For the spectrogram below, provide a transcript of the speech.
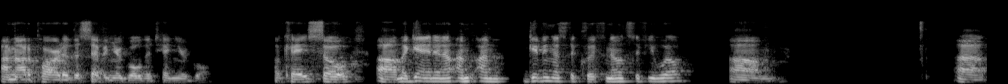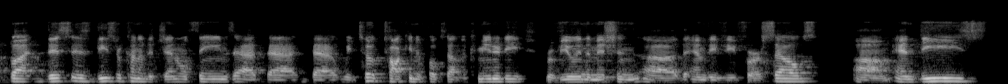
I'm not a part of the seven-year goal, the 10-year goal. Okay, so um, again, and I'm, I'm giving us the cliff notes, if you will. Um, uh, but this is these are kind of the general themes that that that we took talking to folks out in the community, reviewing the mission, uh, the MVV for ourselves, um, and these,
